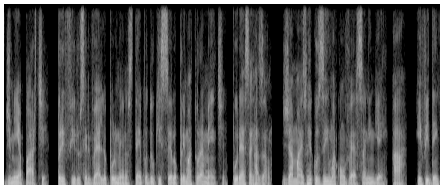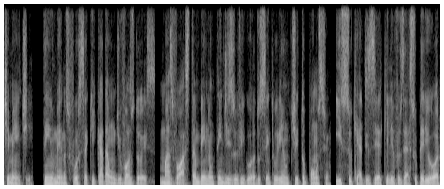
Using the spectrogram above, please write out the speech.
De minha parte, prefiro ser velho por menos tempo do que sê-lo prematuramente. Por essa razão, jamais recusei uma conversa a ninguém. Ah, evidentemente, tenho menos força que cada um de vós dois. Mas vós também não tendes o vigor do centurião Tito Pôncio. Isso quer dizer que ele vos é superior.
